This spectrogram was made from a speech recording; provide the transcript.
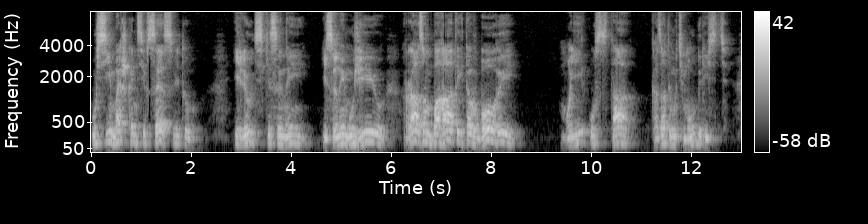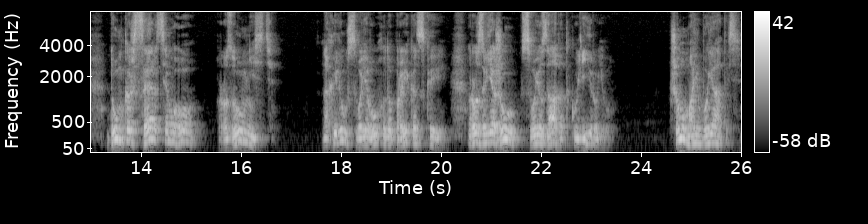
усі мешканці Всесвіту, і людські сини, і сини мужів, разом багатий та вбогий. Мої уста казатимуть мудрість, думка ж серця мого розумність. Нахилю своє вухо до приказки, розв'яжу свою загадку лірою. Чому маю боятись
